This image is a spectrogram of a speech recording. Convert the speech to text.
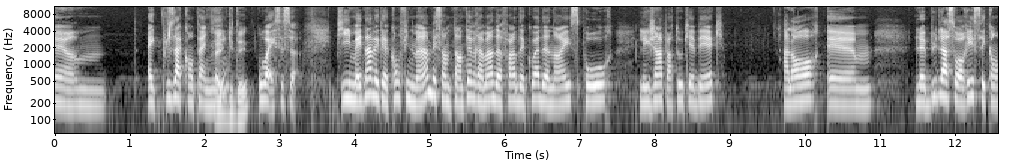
euh, être plus accompagnés. Être guidé. Oui, c'est ça. Puis maintenant, avec le confinement, ben, ça me tentait vraiment de faire de quoi de nice pour les gens partout au Québec. Alors, euh, le but de la soirée, c'est qu'on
